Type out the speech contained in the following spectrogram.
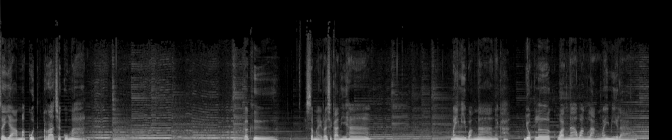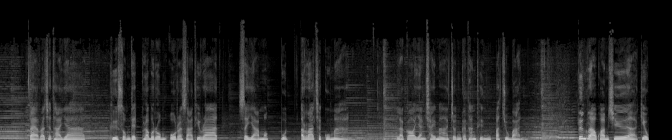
สยามมกุฎราชกุมาร ก็คือสมัยรัชกาลที่ 5 ไม่มีวังหน้านะคะ ยกเลิกวังหน้าวังหลังไม่มีแล้ว แต่รัชทายาทคือสมเด็จพระบรมโอรสาธิราช สยามมกุฎราชกุมาร แล้วก็ยังใช้มาจนกระทั่งถึงปัจจุบัน เรื่องราวความเชื่อเกี่ยว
